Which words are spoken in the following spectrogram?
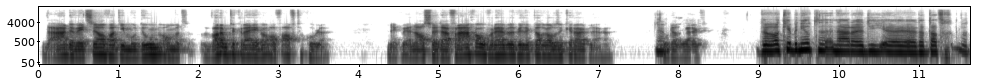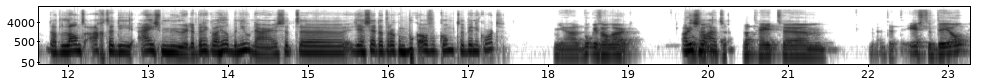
De aarde weet zelf wat hij moet doen om het warm te krijgen of af te koelen. En, ik, en als zij daar vragen over hebben, wil ik dat wel eens een keer uitleggen. Hoe dat werkt. Ik ben wel een keer benieuwd naar uh, die, uh, dat, dat, dat, land achter die ijsmuur. Daar ben ik wel heel benieuwd naar. Is het, uh, jij zei dat er ook een boek over komt binnenkort? Ja, het boek is al uit. Oh, die is al uit. Dat heet um, het eerste deel.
